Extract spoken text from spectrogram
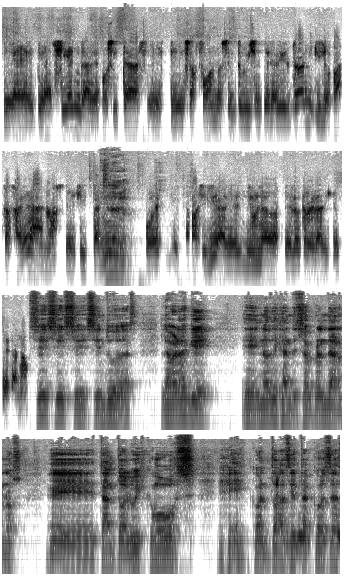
de, Hacienda, depositas este, esos fondos en tu billetera virtual y lo pasas a granos, es decir, también podés tener esa facilidad de, un lado hasta el otro de la billetera, ¿no? Sí, sí, sí, sin dudas. La verdad que eh, no dejan de sorprendernos eh, tanto Luis como vos eh, con todas estas cosas.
